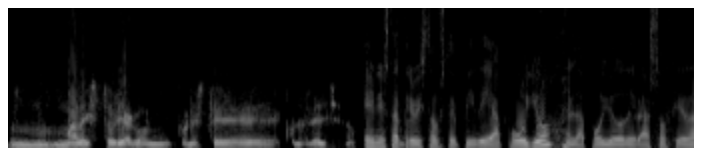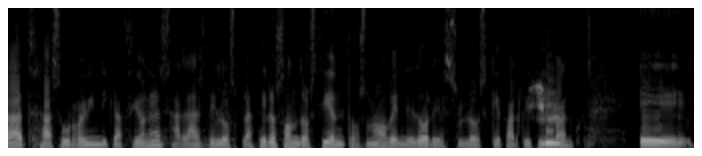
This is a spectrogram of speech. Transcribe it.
mala historia con, con, este con el Elche. ¿no? En esta entrevista usted pide apoyo, el apoyo de la sociedad a sus reivindicaciones, a las de los placeros son 200 ¿no? vendedores los que participan. Eh,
